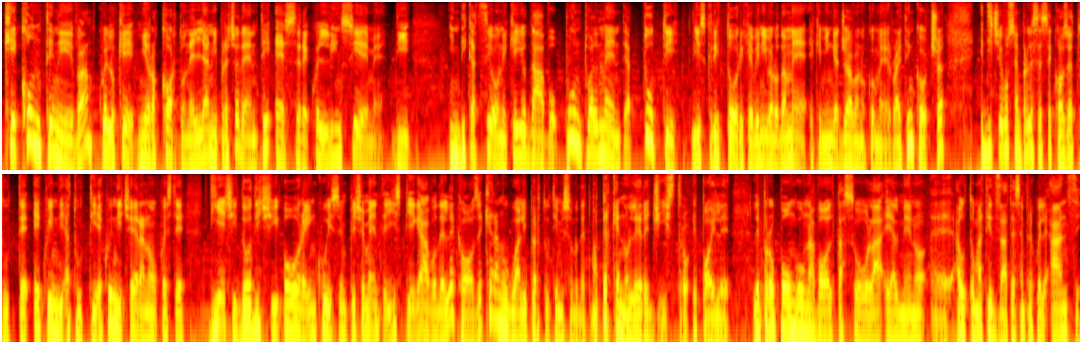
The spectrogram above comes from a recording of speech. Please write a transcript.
che conteneva quello che mi ero accorto negli anni precedenti essere quell'insieme di indicazioni che io davo puntualmente a tutti gli scrittori che venivano da me e che mi ingaggiavano come writing coach e dicevo sempre le stesse cose a tutte e quindi a tutti. E quindi c'erano queste 10-12 ore in cui semplicemente gli spiegavo delle cose che erano uguali per tutti e mi sono detto ma perché non le registro e poi le, le propongo una volta sola e almeno eh, automatizzate sempre quelle? Anzi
